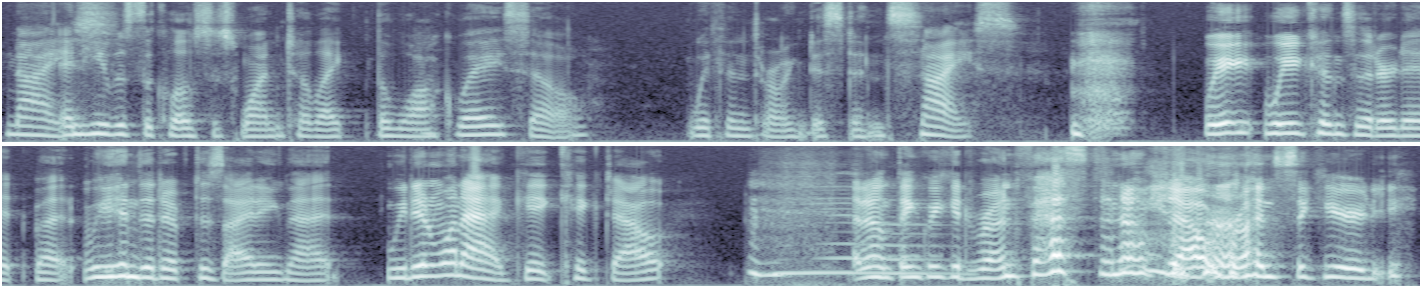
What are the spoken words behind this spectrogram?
Nice. and he was the closest one to like the walkway, so within throwing distance. Nice. We we considered it, but we ended up deciding that we didn't want to get kicked out. I don't think we could run fast enough to outrun security.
